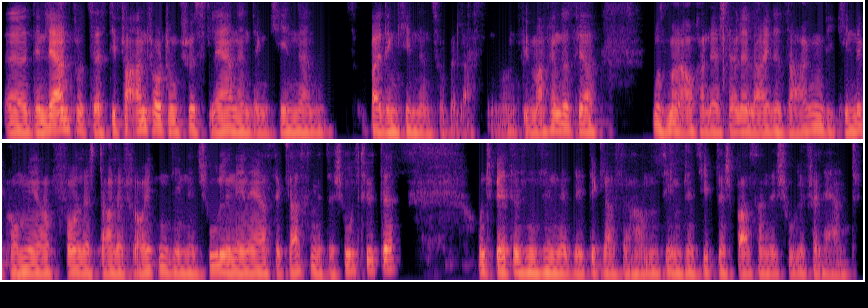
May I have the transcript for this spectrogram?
den Lernprozess, die Verantwortung fürs Lernen den Kindern, bei den Kindern zu belassen. Und wir machen das ja, muss man auch an der Stelle leider sagen, die Kinder kommen ja voller Stahle Freuden in den Schulen in der erste Klasse mit der Schultüte und spätestens in der dritten Klasse haben sie im Prinzip den Spaß an der Schule verlernt.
